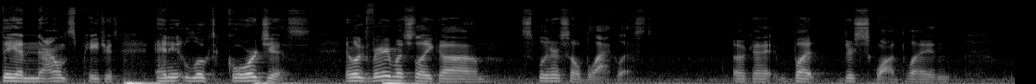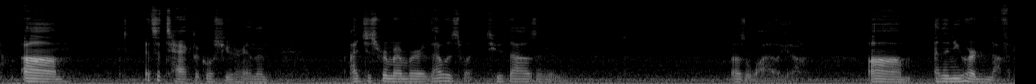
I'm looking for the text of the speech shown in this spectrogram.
they announced Patriots, and it looked gorgeous. It looked very much like um, Splinter Cell Blacklist. Okay, but there's squad play and um, it's a tactical shooter. And then I just remember that was what 2000 and that was a while ago. Um, and then you heard nothing.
